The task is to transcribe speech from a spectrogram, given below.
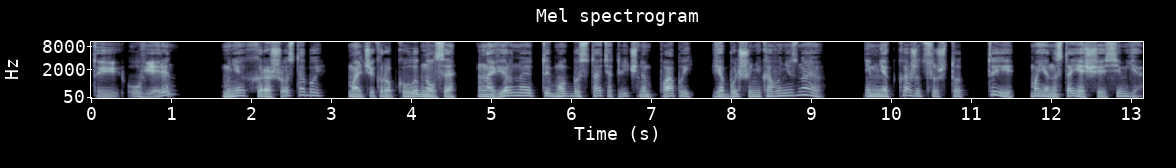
«Ты уверен?» «Мне хорошо с тобой», — мальчик робко улыбнулся. «Наверное, ты мог бы стать отличным папой. Я больше никого не знаю. И мне кажется, что ты моя настоящая семья.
